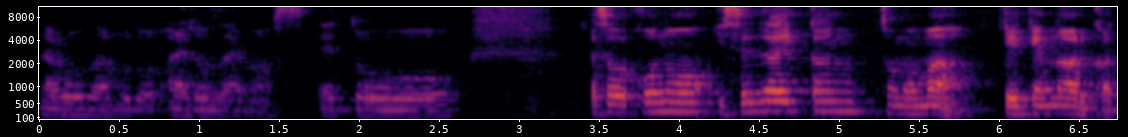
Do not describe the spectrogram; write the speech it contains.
なるほど、なるほど。ありがとうございます。えっと、そこの異世代間、そのまあ、経験のある方、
